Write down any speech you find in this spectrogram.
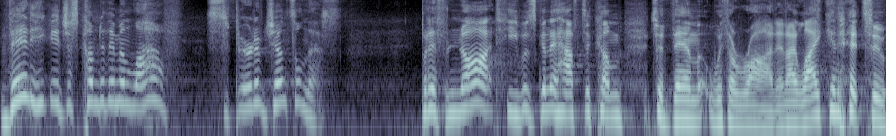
then he could just come to them in love, spirit of gentleness. But if not, he was going to have to come to them with a rod. And I liken it to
